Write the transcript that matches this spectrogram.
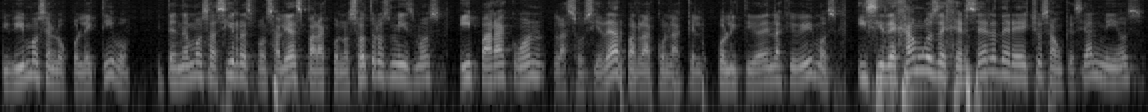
vivimos en lo colectivo y tenemos así responsabilidades para con nosotros mismos y para con la sociedad, para con la colectividad en la que vivimos. Y si dejamos de ejercer derechos, aunque sean míos,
